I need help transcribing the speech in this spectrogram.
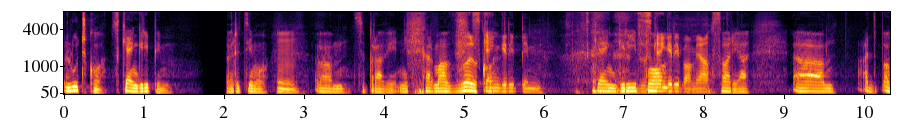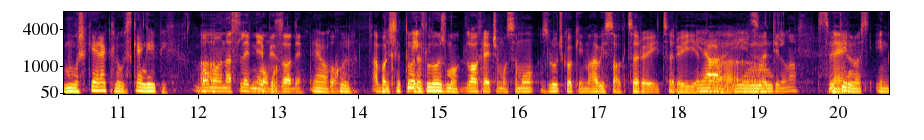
lučko, scan gripim. Recimo, Mm. um, se pravi, nekaj, kar ima veliko Sken gripim, z gripom. sken gripom, ja. Sorry, ja. um, a, a bomo še kaj rekli o scan gripih? Bomo v naslednji bomo. epizodi. Bomo. cool. Ampak se to razložimo. Lahko rečemo samo z lučko, ki ima visok CRI, CRI je Ja, pa in- Svetilno. Svetilnost. Ne, in,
